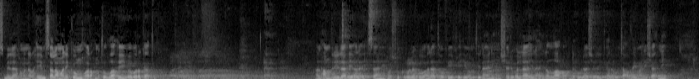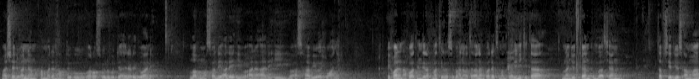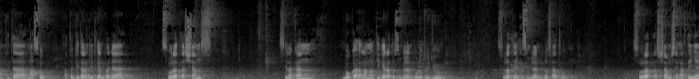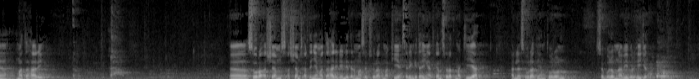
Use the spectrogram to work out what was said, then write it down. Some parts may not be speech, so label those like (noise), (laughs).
Bismillahirrahmanirrahim. Assalamualaikum warahmatullahi wabarakatuh. Alhamdulillahi ala ihsanih wa syukru lahu ala taufiqihi wa amtinanih. Asyhadu an la ilaha illallah wahdahu la syarika lahu ta'ziman li sya'ni. Wa asyhadu anna Muhammadan abduhu wa rasuluhu da'ila ridwanih. Allahumma salli alaihi wa ala alihi wa ashabi wa ikhwani. Ikhwan dan akhwat yang dirahmati oleh Subhanahu wa taala, pada kesempatan kali ini kita melanjutkan pembahasan tafsir juz amma. Kita masuk atau kita lanjutkan pada surat Asy-Syams. Silakan buka halaman 397. Surat yang ke-91. Surat Asy-Syams yang artinya matahari. Uh, surah Asy-Syams artinya matahari dan ini termasuk surat Makkiyah. Sering kita ingatkan surat Makkiyah adalah surat yang turun sebelum Nabi berhijrah.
